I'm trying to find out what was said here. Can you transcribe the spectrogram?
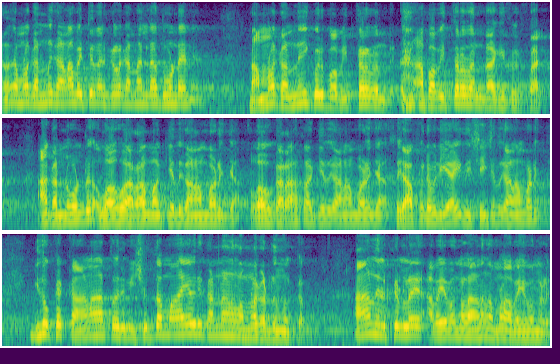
അത് നമ്മളെ കണ്ണ് കാണാൻ പറ്റിയ നിരക്കുള്ള കണ്ണല്ലാത്തതുകൊണ്ട് തന്നെ. നമ്മളെ കണ്ണിക്കൊരു പവിത്രത ഉണ്ട് ആ പവിത്രത ഉണ്ടാക്കി തീർത്താൽ ആ കണ്ണുകൊണ്ട് അള്ളാഹു അറാമാക്കിയത് കാണാൻ പാടില്ല അള്ളാഹു കറാഹത്താക്കിയത് കാണാൻ പാടില്ല സിലാഫുലവലിയായി നിശ്ചയിച്ചത് കാണാൻ പാടില്ല. ഇതൊക്കെ കാണാത്ത ഒരു വിശുദ്ധമായ ഒരു കണ്ണാണ് നമ്മളെ കണ്ണു നിൽക്കുക. ആ നിൽക്കുള്ള അവയവങ്ങളാണ് നമ്മളെ അവയവങ്ങൾ.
